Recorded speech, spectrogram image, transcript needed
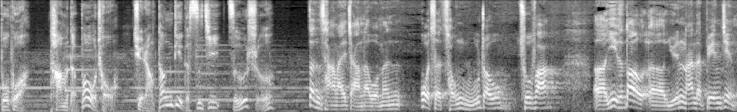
不过，他们的报酬却让当地的司机啧舌。正常来讲呢，我们货车从梧州出发，呃，一直到呃云南的边境，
